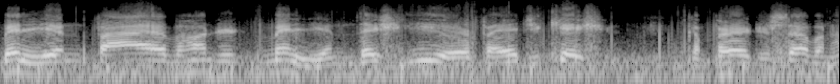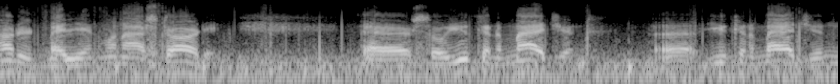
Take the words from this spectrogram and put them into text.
billion five hundred million this year for education, compared to seven hundred million when I started. Uh, so you can imagine, uh, you can imagine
